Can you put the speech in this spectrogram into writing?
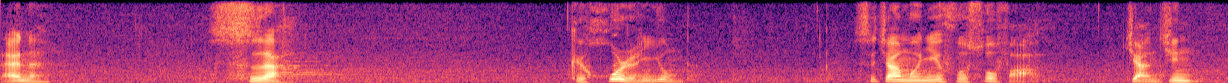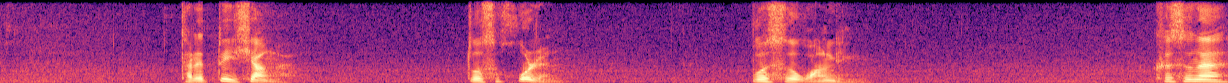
来呢，是啊，给活人用的。释迦牟尼佛说法讲经，他的对象啊，都是活人。不是亡灵，可是呢，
